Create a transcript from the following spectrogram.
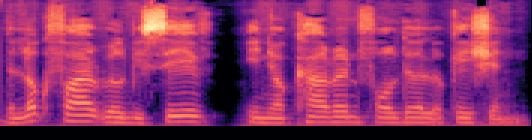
The log file will be saved in your current folder location.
